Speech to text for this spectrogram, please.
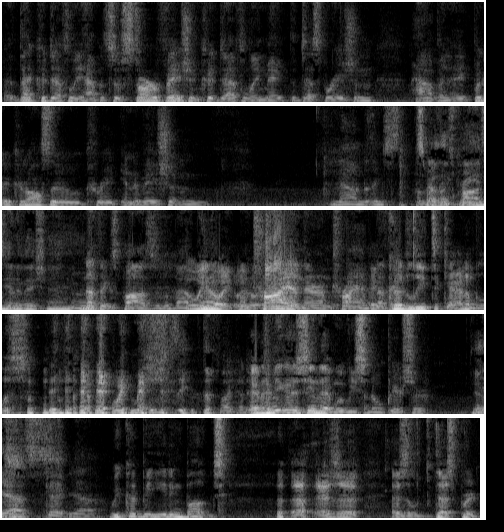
that could definitely happen. So starvation could definitely make the desperation happen, it, but it could also create innovation. No, nothing's nothing's Green positive. innovation. Or, Nothing's positive about Oh, that. you know what- you I'm know- trying there. I'm trying, but It nothing, could lead to cannibalism. we may just eat the fuck out of and have you guys seen that movie Snowpiercer? Yes. Okay. Yeah. We could be eating bugs as a as a desperate,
